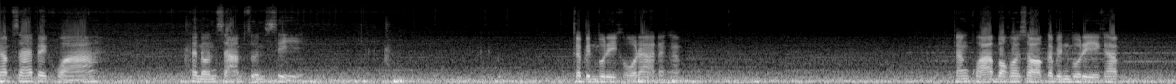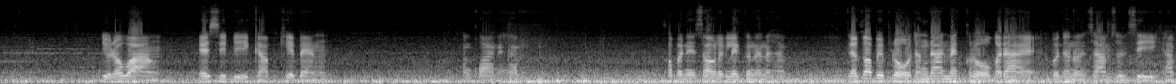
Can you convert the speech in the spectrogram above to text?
ครับ ซ้ายไปขวา ถนน 304 กบินบุรีโคราชนะครับ ทางขวาบคสกบินบุรีครับ อยู่ระหว่าง SCB กับ KBank ทางขวานะครับ เข้าไปในซอกเล็กๆตรงนั้นนะครับ แล้วก็ไปโผล่ทางด้านแมคโครก็ได้บนถนน 304 ครับ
